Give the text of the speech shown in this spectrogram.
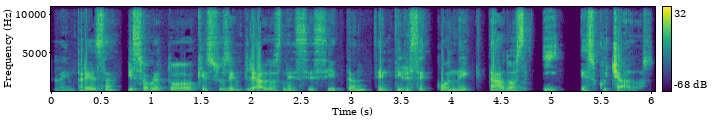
de la empresa y sobre todo que sus empleados necesitan sentirse conectados y escuchados.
